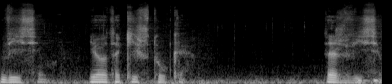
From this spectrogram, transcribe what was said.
8. І отакі штуки. Теж 8.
